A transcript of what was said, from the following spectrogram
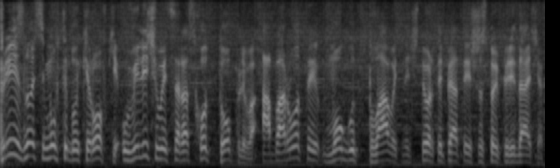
При износе муфты блокировки увеличивается расход топлива, обороты могут плавать на 4, 5 и 6 передачах.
